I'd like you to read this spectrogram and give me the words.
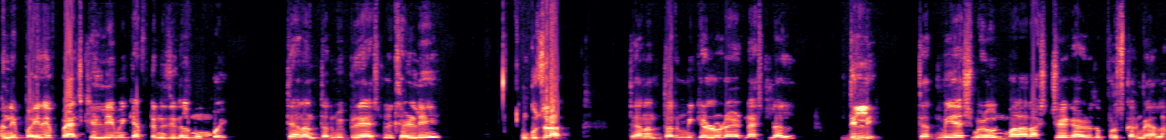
आणि पहिले मॅच खेळली मी कॅप्टन इजिकल मुंबई त्यानंतर मी प्री नॅशनल खेळली गुजरात. त्यानंतर मी खेळलो डायरेक्ट नॅशनल दिल्ली. त्यात मी यश मिळवून मला राष्ट्रीय खेळाडूचा पुरस्कार मिळाला.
